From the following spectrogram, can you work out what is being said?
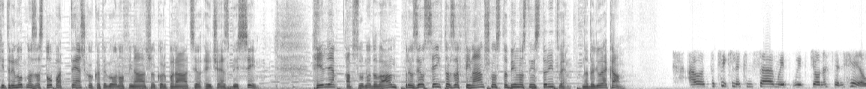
ki trenutno zastopa težko kategorno finančno korporacijo HSBC. Hill je, absurdno dovolj, prevzel sektor za finančno stabilnost in storitve. Nadaljuje kam. Our particular concern with, with Jonathan Hill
